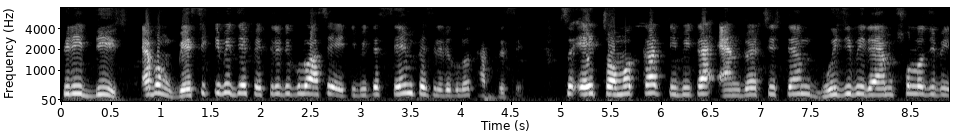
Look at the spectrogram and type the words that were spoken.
free dish এবং বেসিক টিভির যে ফেসিলিটিগুলো আছে, এই টিভিতে সেম ফেসিলিটিগুলো থাকতেছে। সো এই চমৎকার টিভিটা অ্যান্ড্রয়েড সিস্টেম দুই জিবি র্যাম ষোলো জিবি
